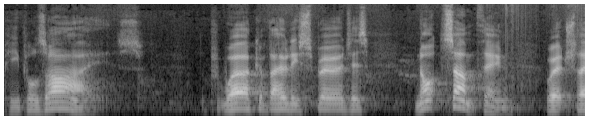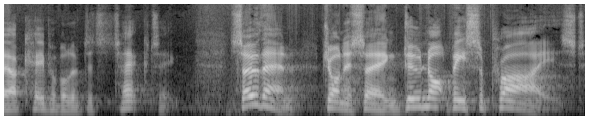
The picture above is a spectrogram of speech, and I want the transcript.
people's eyes. The work of the Holy Spirit is not something which they are capable of detecting. So then, John is saying, do not be surprised.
